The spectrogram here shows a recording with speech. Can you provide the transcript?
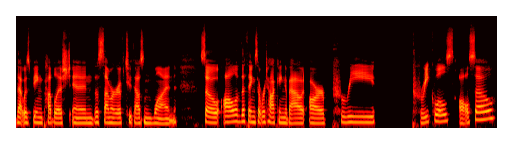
that was being published in the summer of 2001 so all of the things that we're talking about are pre prequels also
